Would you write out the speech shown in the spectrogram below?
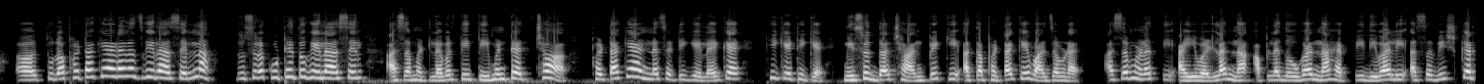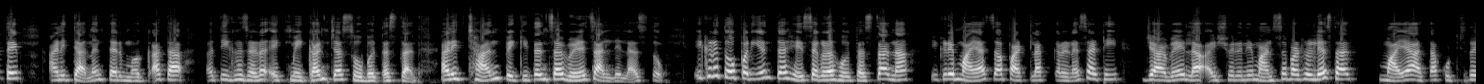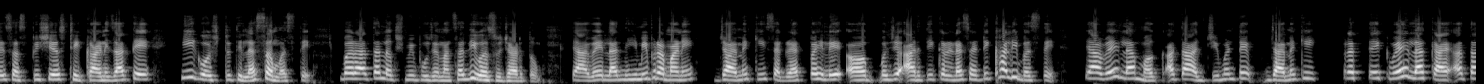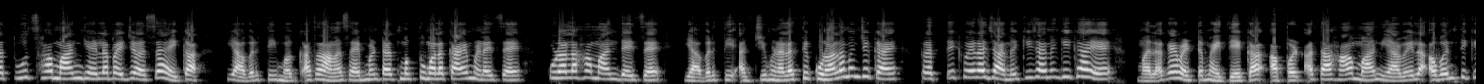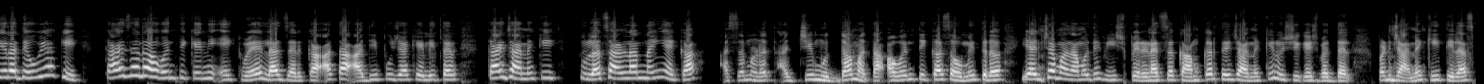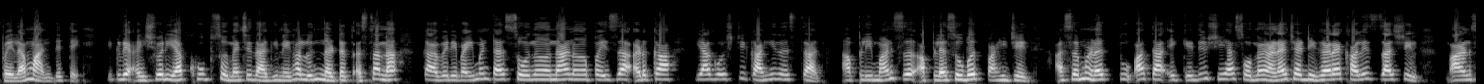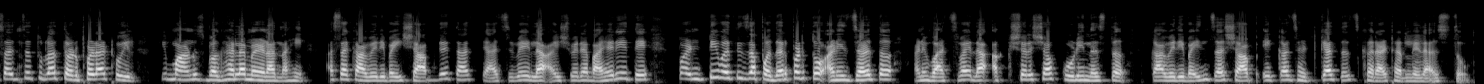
तुला फटाके आणायलाच गेला असेल ना? दुसरं कुठे तो गेला असेल? असं म्हटल्यावरती ती म्हणते अच्छा फटाके आणण्यासाठी गेलाय काय? ठीक आहे ठीक आहे. मी सुद्धा छानपैकी आता फटाके वाजवणार. असं म्हणत ती आई वडिलांना आपल्या दोघांना हॅप्पी दिवाळी असं विश करते. आणि त्यानंतर मग आता तिघजण एकमेकांच्या सोबत असतात. आणि छानपैकी त्यांचा वेळ चाललेला असतो. इकडे तोपर्यंत हे सगळं होत असताना इकडे मायाचा पाठलाग करण्यासाठी ज्या वेळेला ऐश्वर्याने माणसं पाठवली असतात माया आता कुठच्यातरी सस्पिशियस ठिकाणी जाते ही गोष्ट तिला समजते. बरं आता लक्ष्मीपूजनाचा दिवस उजाडतो. त्यावेळेला नेहमीप्रमाणे जानकी सगळ्यात पहिले म्हणजे आरती करण्यासाठी खाली बसते. त्यावेळेला मग आता आजी म्हणते जानकी प्रत्येक वेळेला काय आता तूच हा मान घ्यायला पाहिजे असं आहे का? यावरती मग आता नानासाहेब म्हणतात मग तुम्हाला काय म्हणायचं आहे कुणाला हा मान द्यायचा आहे यावरती आजी म्हणाला ते कुणाला म्हणजे काय? प्रत्येक वेळेला जानकी जानकी काय आहे? मला काय वाटतं माहितीये का? आपण आता हा मान यावेळेला अवंतिकेला देऊया की? काय झालं अवंतिकेने? एक वेळेला जर का आता आधी पूजा केली तर काय जानकी तुला चालणार नाहीये का? असं म्हणत आजची मुद्दाम आता अवंतिका सौमित्र यांच्या मनामध्ये विष पेरण्याचं काम करते जानकी ऋषिकेशबद्दल. पण जानकी तिलाच पहिला मान देते. इकडे ऐश्वर्या खूप सोन्याचे दागिने घालून नटत असताना कावेरीबाई म्हणतात सोनं नाणं पैसा अडका या गोष्टी काही नसतात. आपली माणसं आपल्यासोबत पाहिजेत. असं म्हणत तू आता एके दिवशी ह्या सोन्या नाण्याच्या ढिगाऱ्याखालीच जाशील. माणसांचं तुला तडफडाट होईल की माणूस बघायला मिळणार नाही. असा कावेरीबाई शाप देतात. त्याच वेळेला ऐश्वर्या बाहेर येते पंटीवतीचा पदर पडतो आणि जळतं आणि वाचवायला अक्षरशः कोणी नसतं. कावेरीबाईंचा शाप एका झटक्यातच खरा ठरलेला असतो.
